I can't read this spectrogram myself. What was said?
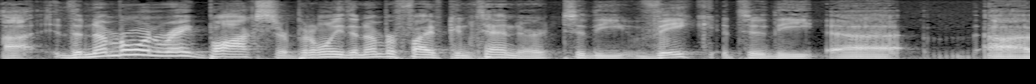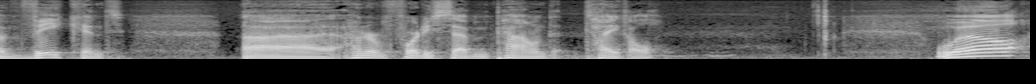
uh, the number one ranked boxer, but only the number five contender to the vac- to the uh, uh, vacant uh, 147 pound title. Well,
